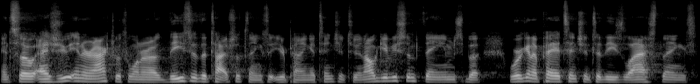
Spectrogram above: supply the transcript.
And so, as you interact with one another, these are the types of things that you're paying attention to. And I'll give you some themes, but we're going to pay attention to these last things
